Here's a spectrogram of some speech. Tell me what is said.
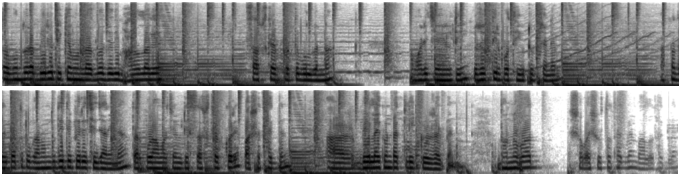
তো বন্ধুরা, ভিডিওটি কেমন লাগল? যদি ভালো লাগে সাবস্ক্রাইব করতে ভুলবেন না। আমার এই চ্যানেলটি প্রযুক্তির পথে ইউটিউব চ্যানেল। আপনাদের কতটুকু আনন্দ দিতে পেরেছি জানি না। তারপর আমার চ্যানেলটি সাবস্ক্রাইব করে পাশে থাকবেন আর বেল আইকনটা ক্লিক করে রাখবেন। ধন্যবাদ। সবাই সুস্থ থাকবেন, ভালো থাকবেন।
